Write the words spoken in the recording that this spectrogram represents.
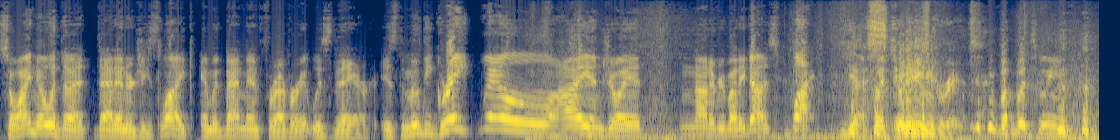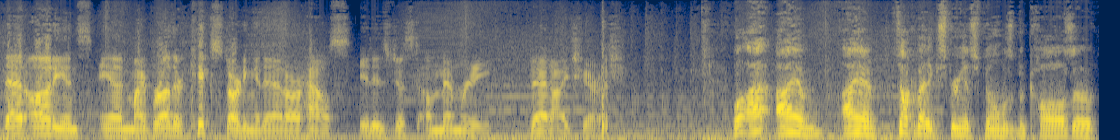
so I know what that that energy's like, and with Batman Forever, it was there. Is the movie great? Well, I enjoy it. Not everybody does, but yes, between, it is great. but between that audience and my brother kickstarting it at our house, it is just a memory that I cherish. Well, I, I am I am talk about experience films because of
